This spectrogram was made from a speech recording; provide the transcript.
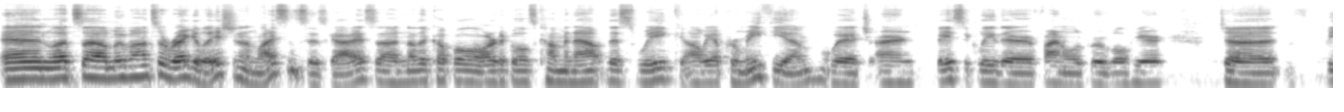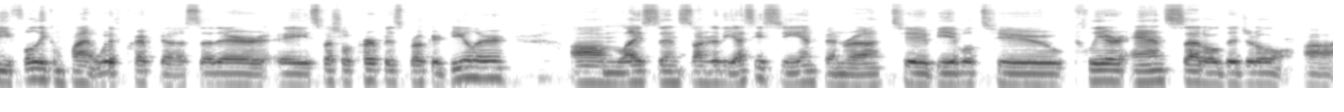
And let's uh, move on to regulation and licenses, guys. Uh, another couple articles coming out this week. Uh, we have Prometheum, which earned basically their final approval here to be fully compliant with crypto. So they're a special purpose broker dealer um, licensed under the SEC and FINRA to be able to clear and settle digital uh,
